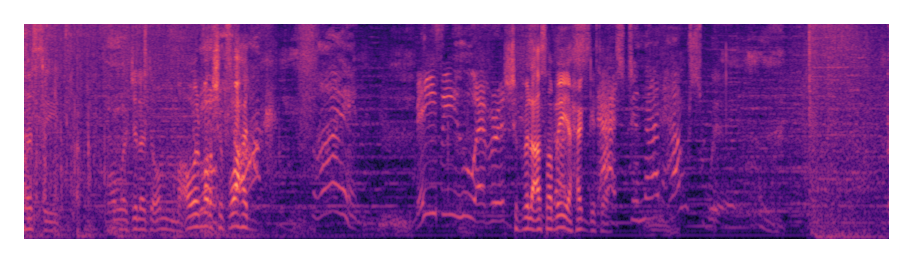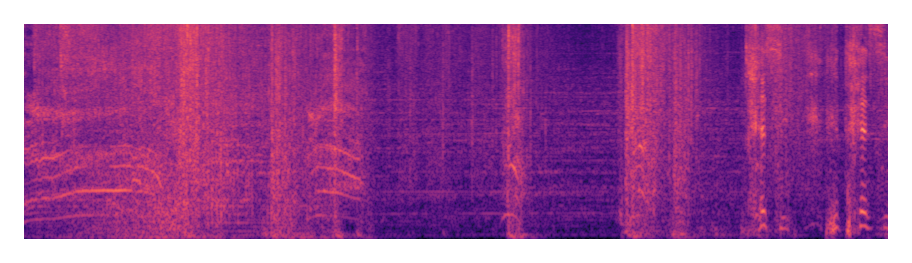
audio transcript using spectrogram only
خسي والله جلد امه اول مره أشوف واحد شوف العصبية حقته تخسي. تخسي.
